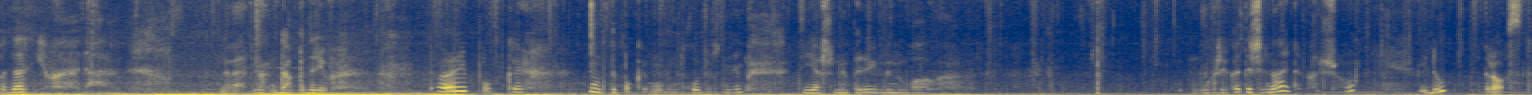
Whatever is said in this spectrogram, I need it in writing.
Подарив. Да. Да, подарив. Та й поки. Ну, не поки ну, ходжу з ним. Я ще не переіменувала. Боже, яка ти жена, і так хорошо. Іду просто.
